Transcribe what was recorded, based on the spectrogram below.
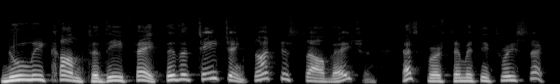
Newly come to the faith. They're the teachings, not just salvation. That's 1 Timothy 3 6.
